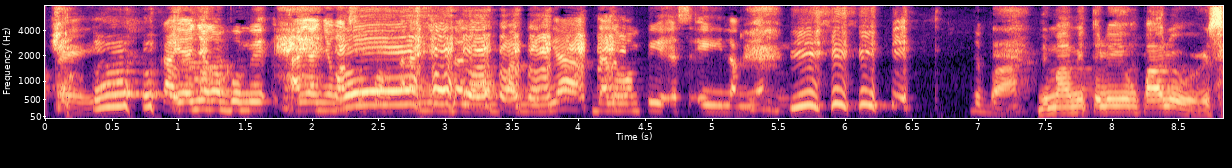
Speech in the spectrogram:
Okay. Kaya nyo nga bumi, kaya nyo nga suportahan yung dalawang pamilya. Dalawang PSA lang yan. eh. Diba? Dumami tuloy yung followers.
